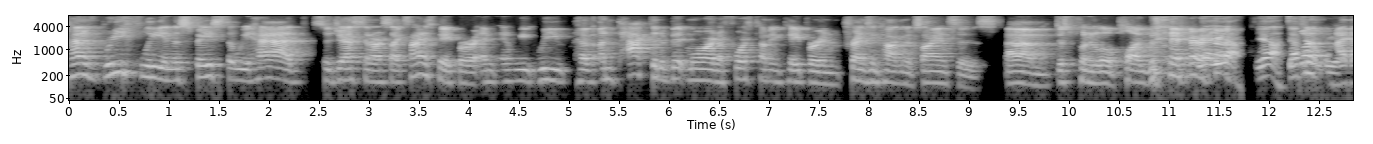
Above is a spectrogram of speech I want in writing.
kind of briefly in the space that we had suggest in our psych science paper, and, and we, we have unpacked it a bit more in a forthcoming paper in Trends in Cognitive Sciences. Um, just putting a little plug there. Yeah, yeah, yeah, definitely. I,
